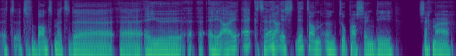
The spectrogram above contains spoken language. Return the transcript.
het, het verband met de uh, EU AI Act. Hè. Ja. Is dit dan een toepassing die zeg maar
